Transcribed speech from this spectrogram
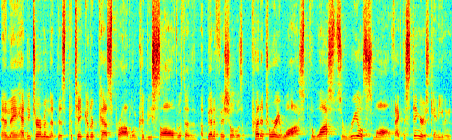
and they had determined that this particular pest problem could be solved with a, a beneficial, it was a predatory wasp. The wasps are real small. In fact, the stingers can't even,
